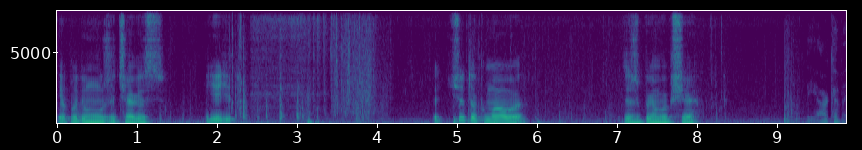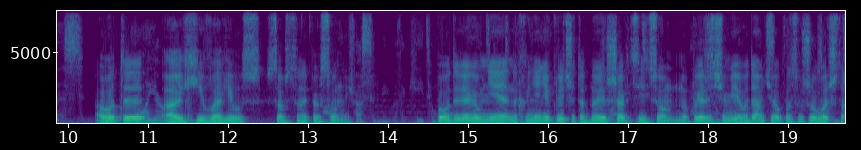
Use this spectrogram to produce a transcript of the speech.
Я подумал, уже Чарльз едет. Да чё так мало? Это же прям вообще... А вот и архивариус, собственной персоной. Trusted me with a key to По поводу веры мне на хранение ключ от одной из шахт с яйцом, но прежде чем я его дам тебе, послушай вот что.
